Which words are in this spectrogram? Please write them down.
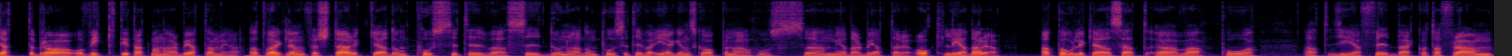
jättebra och viktigt att man arbetar med. Att verkligen förstärka de positiva sidorna, de positiva egenskaperna hos eh, medarbetare och ledare. Att på olika sätt öva på att ge feedback och ta fram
